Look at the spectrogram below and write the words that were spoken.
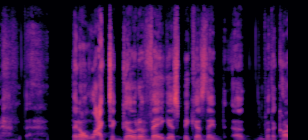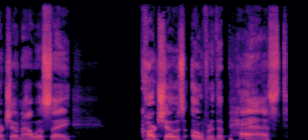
they don't like to go to Vegas because they uh, with a card show. Now I will say, card shows over the past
